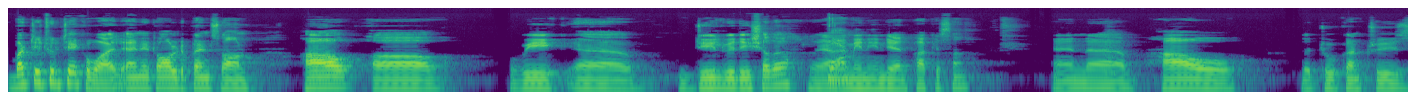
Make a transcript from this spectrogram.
but it will take a while, and it all depends on how we deal with each other. I mean, India and Pakistan. And how ٹوٹریز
